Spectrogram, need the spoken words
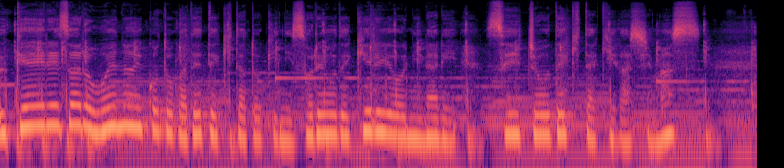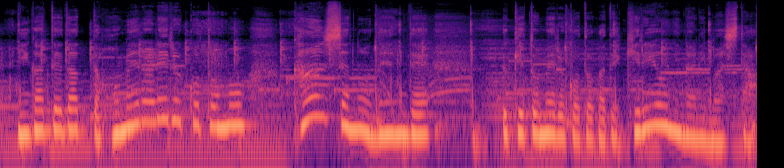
受け入れざるを得ないことが出てきた時にそれをできるようになり成長できた気がします。苦手だった褒められることも感謝の念で受け止めることができるようになりました。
